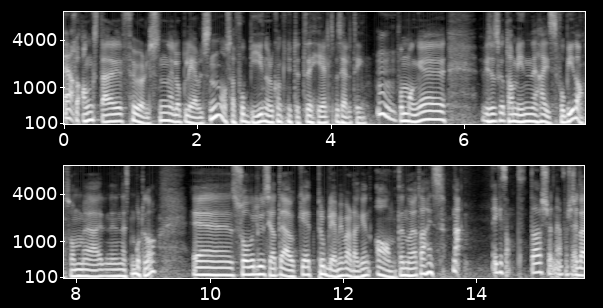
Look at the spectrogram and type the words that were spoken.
Ja. Så angst er følelsen eller opplevelsen, og så er fobi når du kan knytte til helt spesielle ting. Mm. For mange, hvis jeg skal ta min heisfobi, da, som er nesten borte nå, eh, så vil du si at det er jo ikke et problem i hverdagen annet enn når jeg tar heis. Nei. Ikke sant. Da skjønner jeg forskjell. Så det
